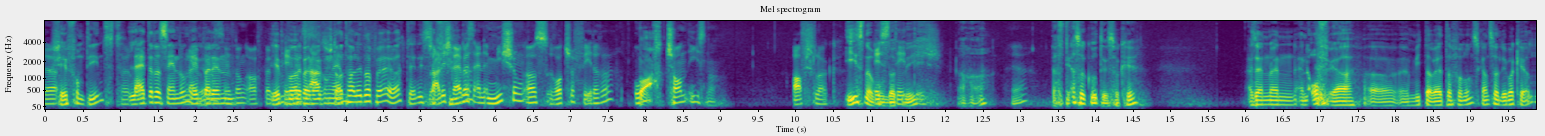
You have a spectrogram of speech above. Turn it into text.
der Chef vom Dienst, Leiter der Sendung, Leiter eben bei der den Sendung auch beim eben war bei der. Stadthalle dabei, ja, Tennis. Charlie Affiner. Schreiber ist eine Mischung aus Roger Federer und Boah. John Isner. Aufschlag. Isner wundert ästhetisch. mich. Aha, Ja. dass der so gut ist, okay. Also ein, ein, ein Off-Air-Mitarbeiter von uns, ganz ein lieber Kerl,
